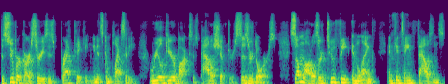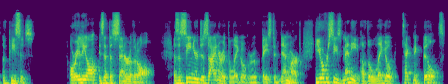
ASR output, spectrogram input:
The supercar series is breathtaking in its complexity real gearboxes, paddle shifters, scissor doors. Some models are two feet in length and contain thousands of pieces. Aurélien is at the center of it all. As a senior designer at the Lego Group based in Denmark, he oversees many of the Lego Technic builds,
